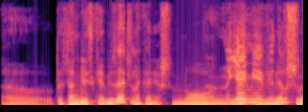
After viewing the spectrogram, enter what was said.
Э, то есть английский обязательно, конечно, но... Но я имею в виду, что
